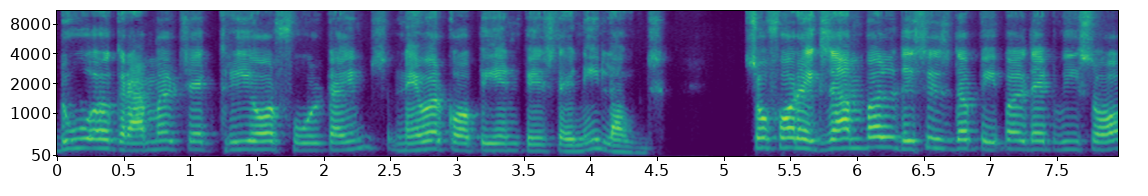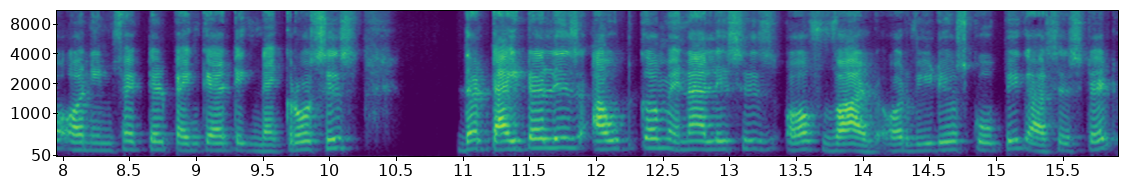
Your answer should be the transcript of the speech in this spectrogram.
Do a grammar check three or four times. Never copy and paste any lines. So for example, this is the paper that we saw on infected pancreatic necrosis. The title is Outcome Analysis of VARD or Videoscopic Assisted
